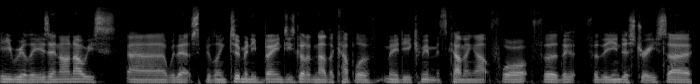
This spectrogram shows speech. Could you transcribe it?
he really is, and I know he's uh, without spilling too many beans. He's got another couple of media commitments coming up for for the for the industry. So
